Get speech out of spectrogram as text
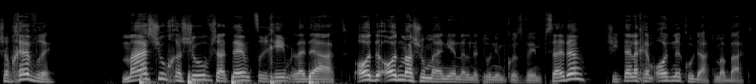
עכשיו, חבר'ה, משהו חשוב שאתם צריכים לדעת. עוד, עוד משהו מעניין על נתונים כוזבים, בסדר? שייתן לכם עוד נקודת מבט.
